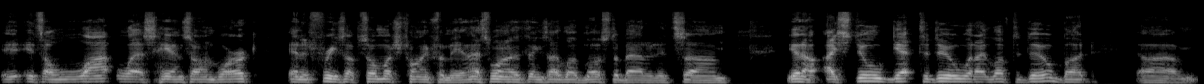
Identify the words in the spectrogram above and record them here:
It, it's a lot less hands-on work, and it frees up so much time for me. And that's one of the things I love most about it. It's, um, you know, I still get to do what I love to do, but um,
